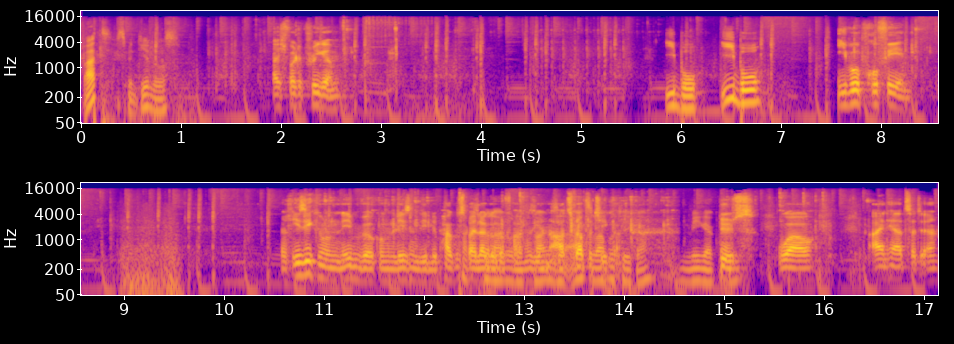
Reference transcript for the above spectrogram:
Was? Was ist mit dir los? Ich wollte Pre-Game. Ibo. Ibo. Ibuprofen. Risiken und Nebenwirkungen lesen die in die Packungsbeilage oder fragen Sie einen Arzt oder Apotheker. Mega cool. Tschüss. Wow. Ein Herz hat er.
